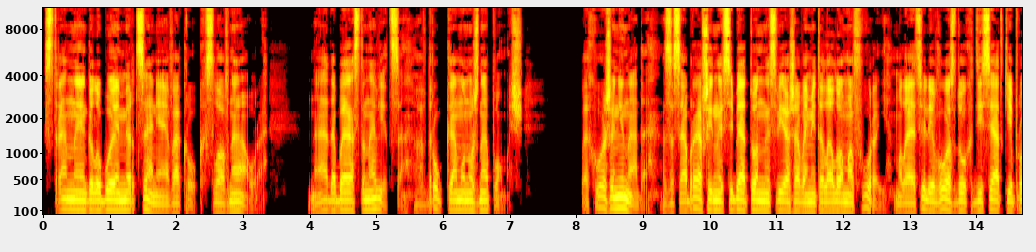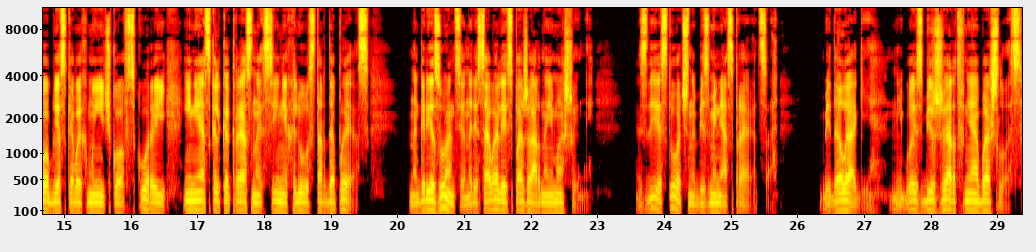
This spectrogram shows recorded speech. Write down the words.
странное голубое мерцание вокруг, словно аура — надо бы остановиться, вдруг кому нужна помощь. Похоже, не надо. За на себя тонны свежего металлолома фурой молотили воздух десятки проблесковых маячков скорой и несколько красно-синих люстр ДПС. На горизонте нарисовались пожарные машины. Здесь точно без меня справятся. Бедолаги, небось без жертв не обошлось.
